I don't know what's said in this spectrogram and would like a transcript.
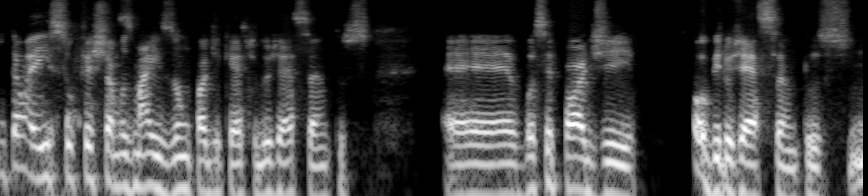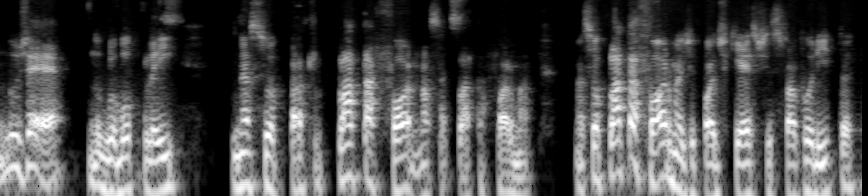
Então é isso, fechamos mais um podcast do GE Santos. É, você pode ouvir o GE Santos no GE, no Globoplay, na sua plataforma, nossa plataforma, na sua plataforma de podcasts favorita.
